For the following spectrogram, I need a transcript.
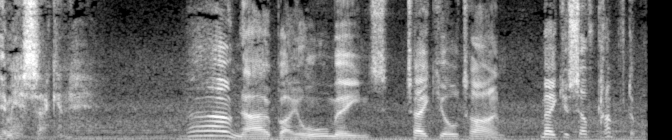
Give me a second. Oh, no, by all means. Take your time. Make yourself comfortable.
